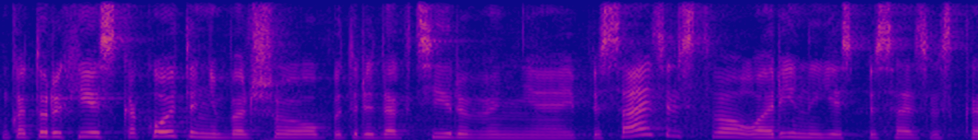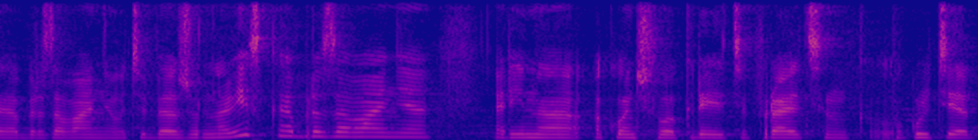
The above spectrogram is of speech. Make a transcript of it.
у которых есть какой-то небольшой опыт редактирования и писательства. У Арины есть писательское образование, у тебя журналистское образование. Арина окончила Writing факультет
